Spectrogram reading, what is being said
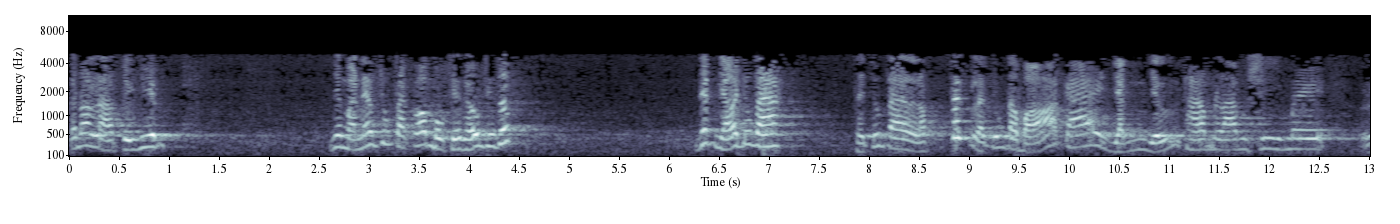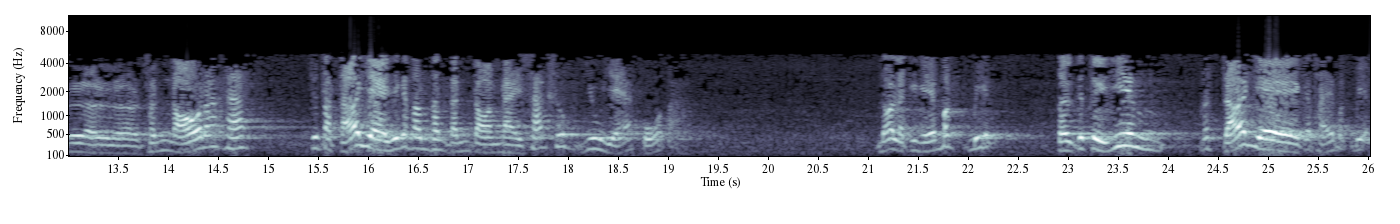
cái đó là tùy duyên nhưng mà nếu chúng ta có một thiện hữu tri thức, nhắc nhở chúng ta, thì chúng ta lập tức là chúng ta bỏ cái giận dữ, tham lam, si mê thịnh nộ đó ha. Chúng ta trở về với cái tâm thanh tịnh tròn đầy sáng suốt, vui vẻ của ta. Đó là cái nghĩa bất biến. Từ cái tùy duyên nó trở về cái thể bất biến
